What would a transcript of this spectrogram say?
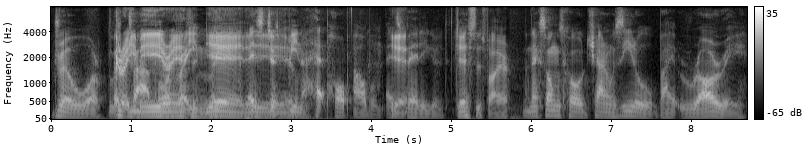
drill or like Grimy or or anything. grime. Yeah, like, yeah, it's just yeah. being a hip hop album. It's Yeah. very good. Just as fire. The next song is called Channel Zero by Rory.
